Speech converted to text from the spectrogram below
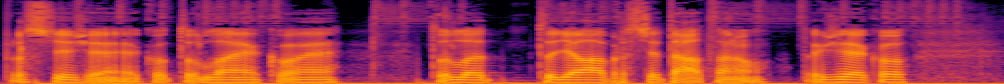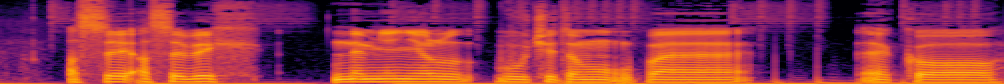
prostě, že jako tohle jako je, tohle to dělá prostě táta, no. Takže jako asi, asi bych neměnil vůči tomu úplně jako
